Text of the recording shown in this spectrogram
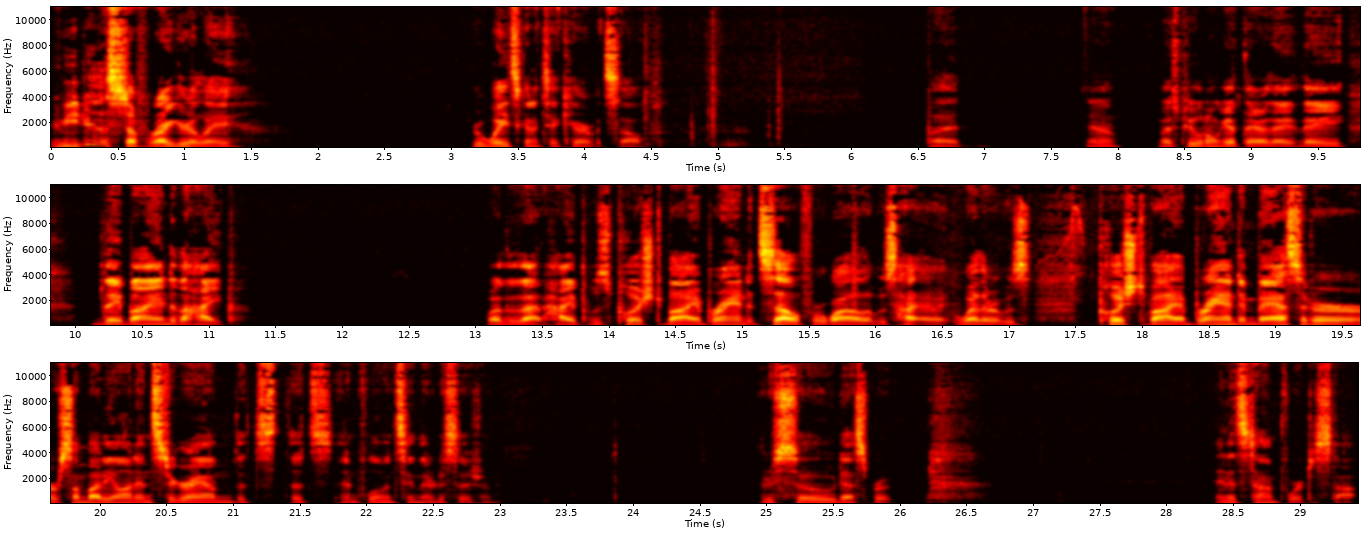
If you do this stuff regularly, your weight's going to take care of itself. But, you know, most people don't get there. They they they buy into the hype whether that hype was pushed by a brand itself or while it was whether it was pushed by a brand ambassador or somebody on Instagram that's that's influencing their decision. They're so desperate. And it's time for it to stop.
